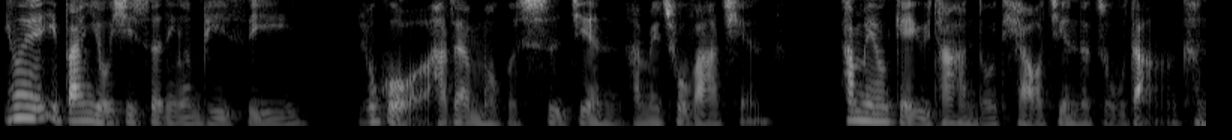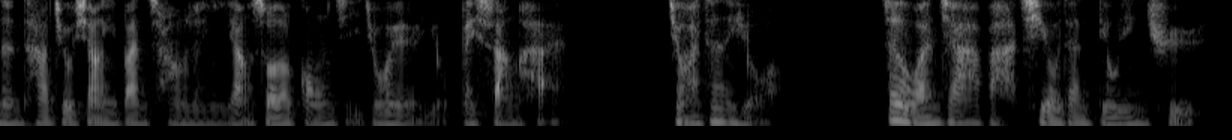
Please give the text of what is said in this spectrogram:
因为一般游戏设定 NPC，如果他在某个事件还没触发前，他没有给予他很多条件的阻挡，可能他就像一般常人一样受到攻击，就会有被伤害。就还真的有，这个玩家把汽油弹丢进去，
